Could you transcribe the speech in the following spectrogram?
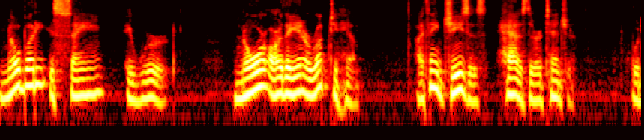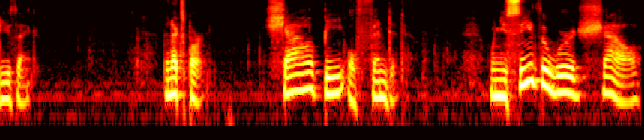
nobody is saying a word. nor are they interrupting him. I think Jesus has their attention. What do you think? The next part shall be offended. When you see the word shall,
